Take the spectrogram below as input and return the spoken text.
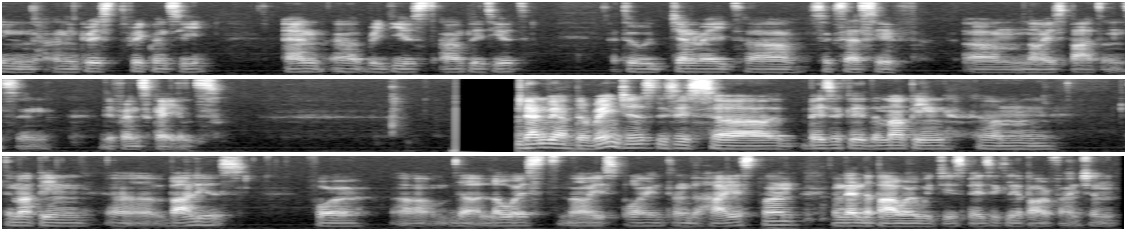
in an increased frequency and a reduced amplitude to generate uh, successive um, noise patterns in different scales. Then we have the ranges. This is uh, basically the mapping, um, the mapping uh, values for um, the lowest noise point and the highest one, and then the power, which is basically a power function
